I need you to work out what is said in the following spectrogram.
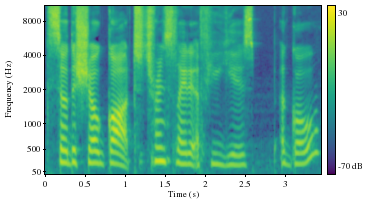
so the show got translated a few years ago,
